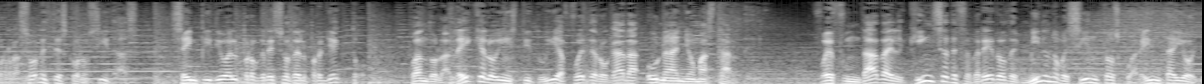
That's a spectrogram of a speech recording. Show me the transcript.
por razones desconocidas, se impidió el progreso del proyecto, cuando la ley que lo instituía fue derogada un año más tarde. Fue fundada el 15 de febrero de 1948.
